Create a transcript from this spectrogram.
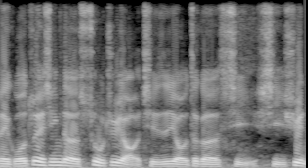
美国最新的数据哦，其实有这个喜喜讯。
